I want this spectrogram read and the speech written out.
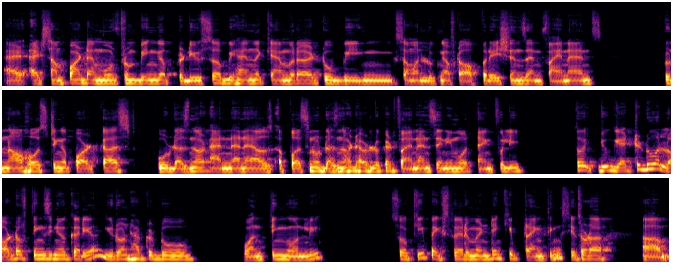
At, at some point i moved from being a producer behind the camera to being someone looking after operations and finance to now hosting a podcast who does not and, and a person who does not have to look at finance anymore thankfully so you get to do a lot of things in your career you don't have to do one thing only so keep experimenting keep trying things ये थोड़ा uh,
